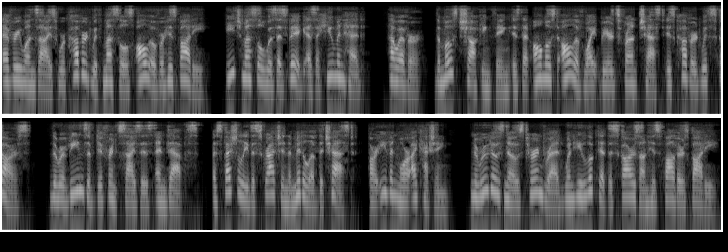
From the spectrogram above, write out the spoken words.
everyone's eyes were covered with muscles all over his body. Each muscle was as big as a human head. However, the most shocking thing is that almost all of Whitebeard's front chest is covered with scars. The ravines of different sizes and depths, especially the scratch in the middle of the chest, are even more eye-catching. Naruto's nose turned red when he looked at the scars on his father's body,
